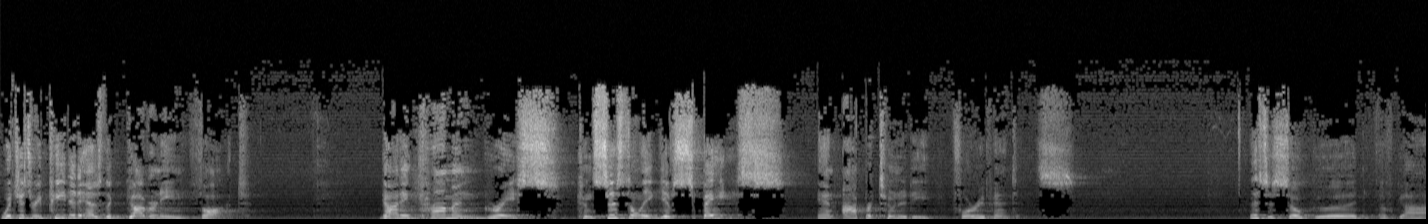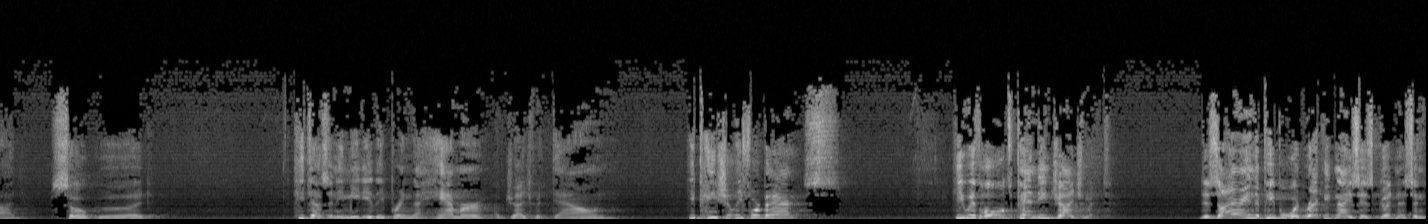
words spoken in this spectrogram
which is repeated as the governing thought. God, in common grace, consistently gives space and opportunity for repentance. This is so good of God, so good. He doesn't immediately bring the hammer of judgment down, He patiently forbears. He withholds pending judgment desiring that people would recognize his goodness and,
